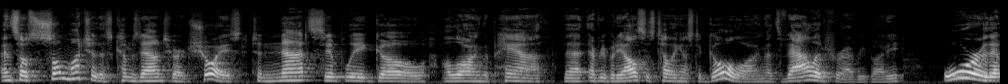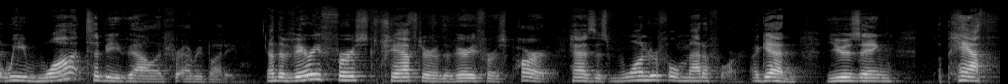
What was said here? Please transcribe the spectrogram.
And so, so much of this comes down to our choice to not simply go along the path that everybody else is telling us to go along, that's valid for everybody, or that we want to be valid for everybody. And the very first chapter of the very first part has this wonderful metaphor. Again, using a path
